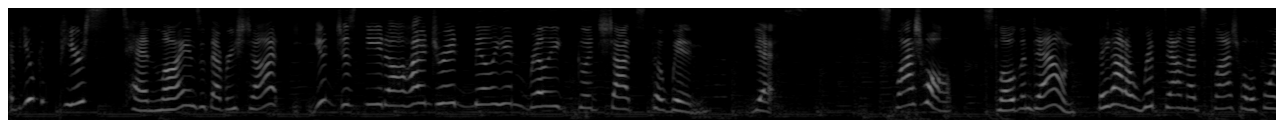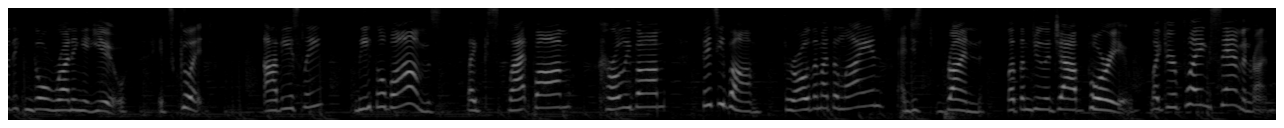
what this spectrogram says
If you could pierce 10 lions with every shot, you just need a hundred million really good shots to win. Yes. Splash wall! Slow them down. They gotta rip down that splash wall before they can go running at you. It's good. Obviously, lethal bombs like Splat Bomb, Curly Bomb, Fizzy Bomb. Throw them at the lions and just run. Let them do the job for you, like you're playing Salmon Run.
